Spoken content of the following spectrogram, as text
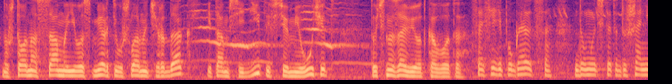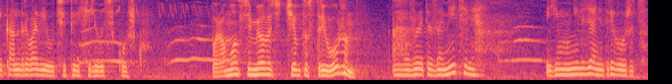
но что она с самой его смерти ушла на чердак и там сидит и все мяучит – Точно зовет кого-то. Соседи пугаются, думают, что это душа Никандра Вавиловича переселилась в кошку. Парамон Семенович чем-то встревожен? А вы это заметили? Ему нельзя не тревожиться.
